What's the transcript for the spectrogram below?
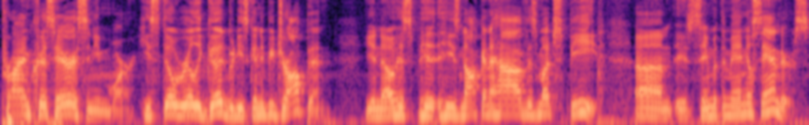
prime Chris Harris anymore. He's still really good, but he's going to be dropping. You know, his, his he's not going to have as much speed. Um, same with Emmanuel Sanders.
